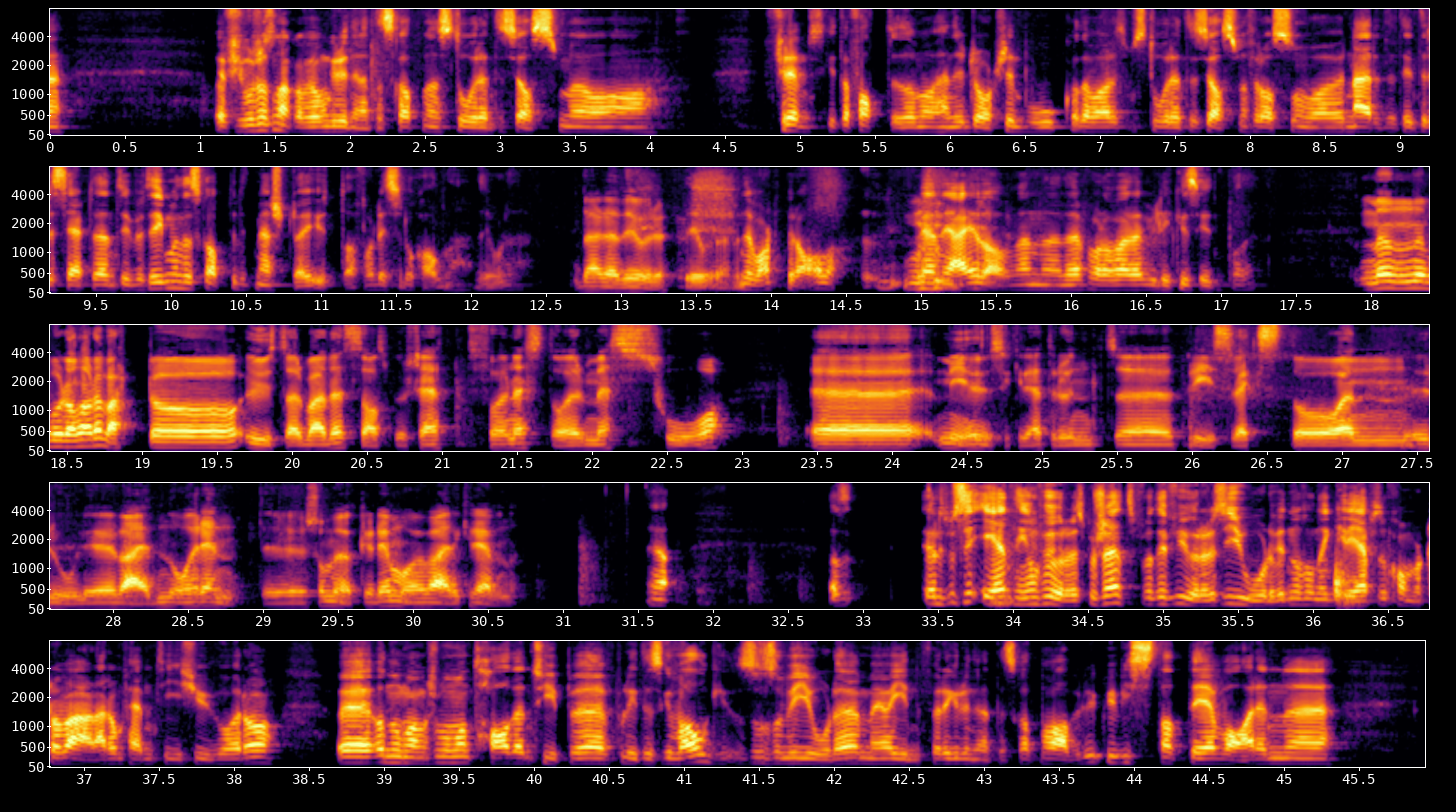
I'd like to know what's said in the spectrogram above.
I fjor så snakka vi om grunnrenteskatt med stor entusiasme. og Fremskritt og fattigdom og Henry George sin bok. og Det var liksom stor entusiasme for oss som var nerdete interessert i den type ting. Men det skapte litt mer støy utafor disse lokalene. Det gjorde det. Det er det de gjorde. det gjorde det. Men det ble bra, da. Mener jeg, da. Men det får da være ulike syn på det. Men hvordan har det vært å utarbeide et statsbudsjett for neste år med så eh, mye usikkerhet rundt eh, prisvekst og en urolig verden og renter som øker? Det må jo være krevende. Ja. Altså, jeg har lyst til å si én ting om fjorårets budsjett. for I fjoråret gjorde vi noen sånne grep som kommer til å være der om 5-10-20 år òg. Eh, og Noen ganger så må man ta den type politiske valg, sånn som vi gjorde med å innføre grunnrenteskatt på havbruk. Vi visste at det var en eh,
